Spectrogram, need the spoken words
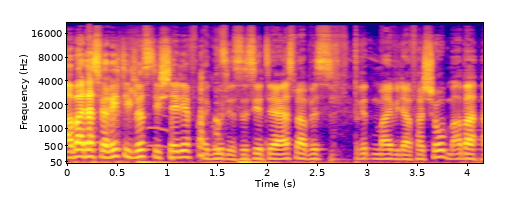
Aber das wäre richtig lustig. Stell dir vor, gut, es ist jetzt ja erstmal bis 3. Mai wieder verschoben, aber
